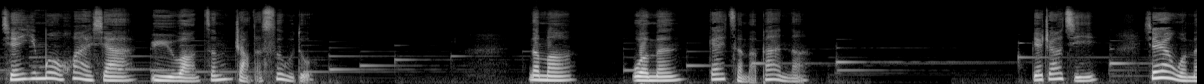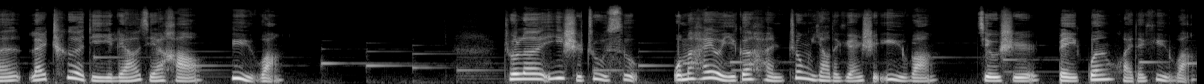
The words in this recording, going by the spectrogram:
潜移默化下欲望增长的速度。那么，我们该怎么办呢？别着急，先让我们来彻底了解好欲望。除了衣食住宿，我们还有一个很重要的原始欲望，就是被关怀的欲望。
